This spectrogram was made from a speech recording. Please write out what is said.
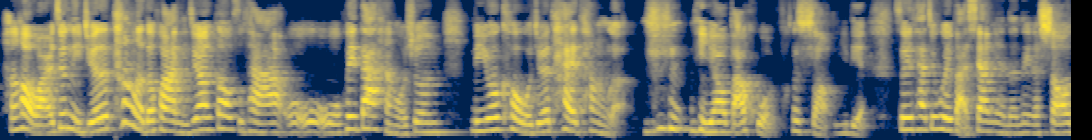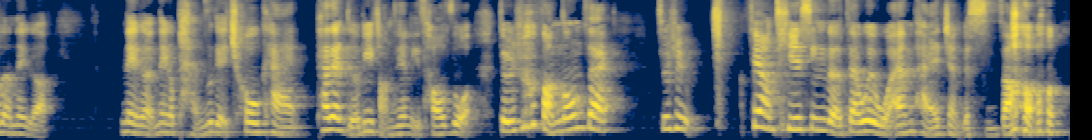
很好玩，就你觉得烫了的话，你就要告诉他，我我我会大喊，我说 Miyoko，我觉得太烫了，你要把火放少一点，所以他就会把下面的那个烧的那个那个那个盘子给抽开。他在隔壁房间里操作，等于说房东在就是非常贴心的在为我安排整个洗澡。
